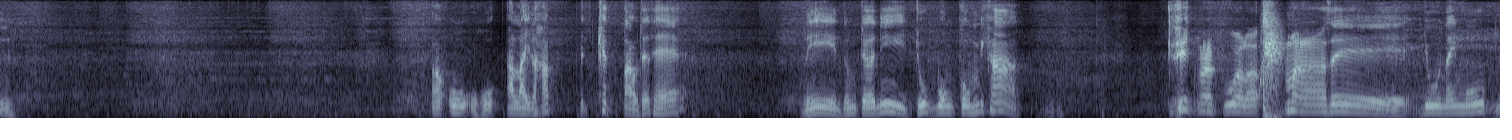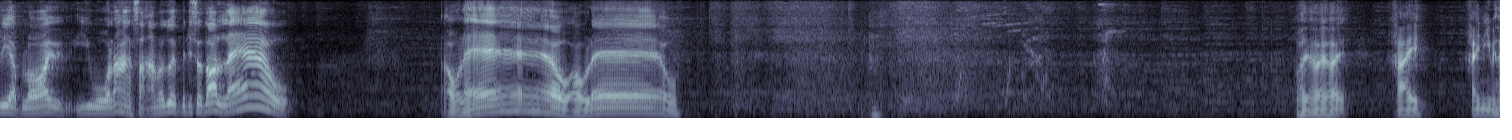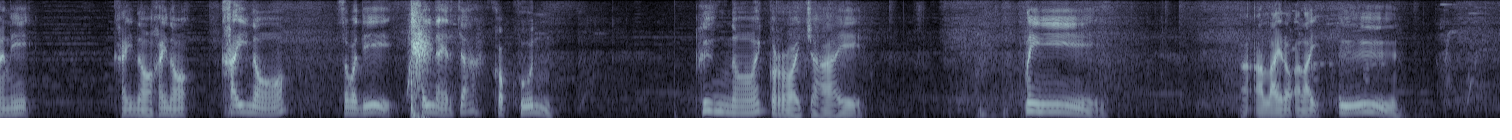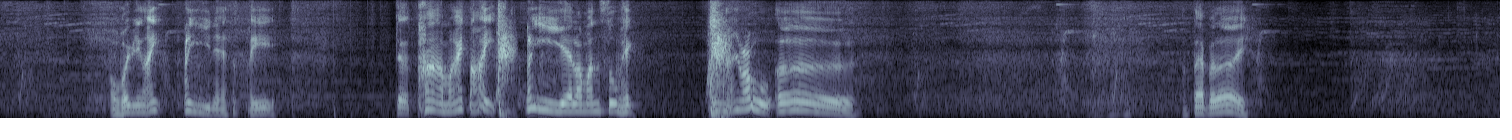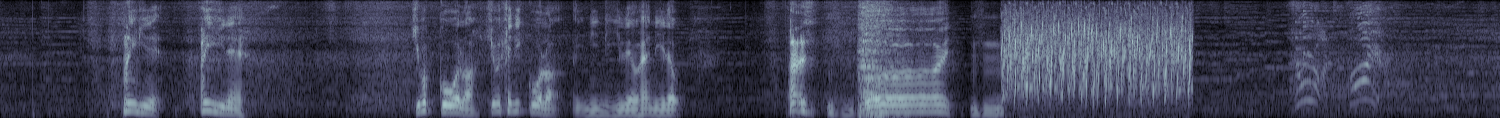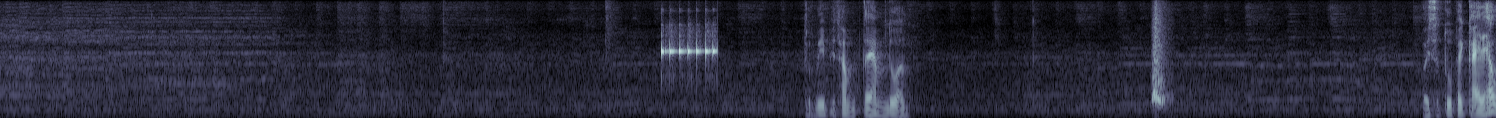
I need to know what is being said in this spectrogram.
เอาโอ้โห อะไรล่ะครับ เป็นแค่เต่าแท้ๆ นี่ต้องเจอนี่จุกวงกลมพิฆาตคิดมากลัวเหรอ มาสิ อยู่ในมูฟเรียบร้อย อีโวล่างสามแล้วด้วยเป็นดิสดอนแล้ว เอาแล้ว เอาแล้ว เฮ้ยเฮ้ยเฮ้ยใคร ใครหนีไปทางนี้ ใครหนอ ใครหนอ ใครหนอ สวัสดี ไปไหนนะจ๊ะขอบคุณ พึ่งน้อยกรอยใจ นี่อะไรแล้วอะไรเออโอ้ยยังไงนี่เนี่ยสักทีเจอท่าไม้ตายนี่เยอรมันซูเพ็กไปไหนเราเออแต่ไปเลยนี่เนี่ยนี่เนี่ย คิดว่ากลัวเหรอ คิดว่าแค่นี้กลัวเหรอไอ้นี่หนีเร็วแค่นี้แล้วเอ้ยโอ้ยตรงนี้ไปทำแต้มด่วนเฮ้ยศัตรูไปไกลแล้ว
